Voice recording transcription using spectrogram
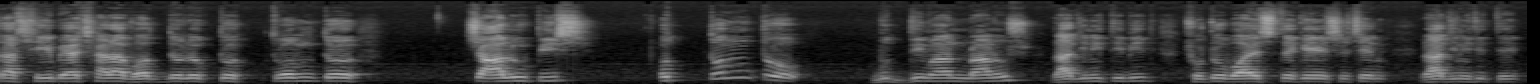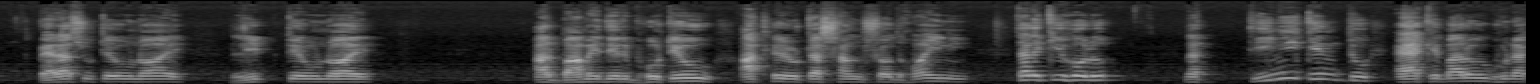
তা সে বেছাড়া ভদ্রলোক তো অত্যন্ত চালু পিস অত্যন্ত বুদ্ধিমান মানুষ, রাজনীতিবিদ, ছোট বয়স থেকে এসেছেন। রাজনীতিতে প্যারাশুটেও নয় লিফটেও নয়, আর বামেদের ভোটেও আঠেরোটা সাংসদ হয়নি। তাহলে কি হলো? না, তিনি কিন্তু একেবারেও ঘুণাক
